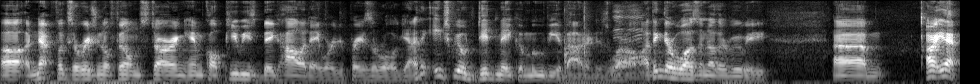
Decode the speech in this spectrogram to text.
uh, a Netflix original film starring him called Pee Wee's Big Holiday, where he plays the role again. I think HBO did make a movie about it as well. I think there was another movie. Um, all right, yeah,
